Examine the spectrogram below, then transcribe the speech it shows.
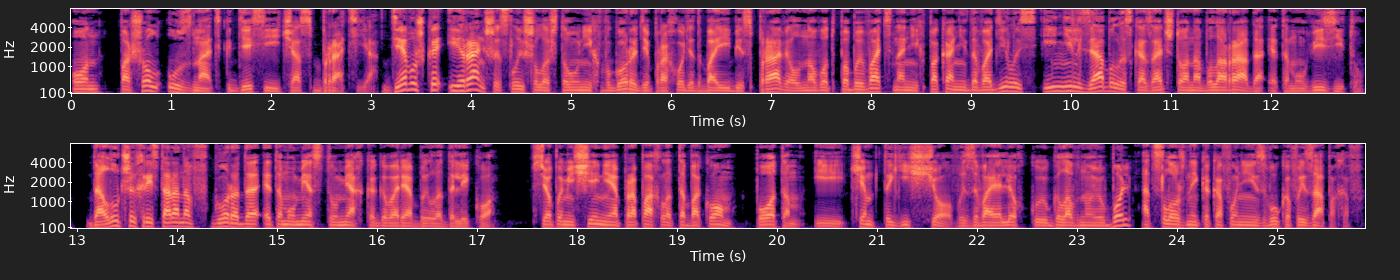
он пошел узнать, где сейчас братья. Девушка и раньше слышала, что у них в городе проходят бои без правил, но вот побывать на них пока не доводилось, и нельзя было сказать, что она была рада этому визиту. До лучших ресторанов города этому месту, мягко говоря, было далеко. Все помещение пропахло табаком, потом и чем-то еще, вызывая легкую головную боль от сложной какофонии звуков и запахов.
